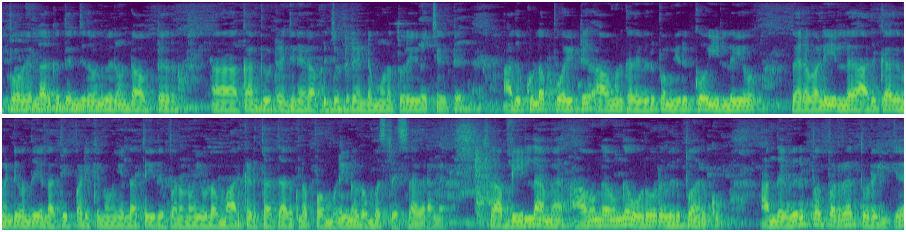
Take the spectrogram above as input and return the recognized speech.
இப்போது எல்லாருக்கும் தெரிஞ்சது வந்து வெறும் டாக்டர் கம்ப்யூட்டர் இன்ஜினியர் அப்படின்னு சொல்லிட்டு ரெண்டு மூணு துறையை வச்சுக்கிட்டு அதுக்குள்ளே போயிட்டு அவங்களுக்கு அது விருப்பம் இருக்கோ இல்லையோ வேறு வழி இல்லை அதுக்காக வேண்டி வந்து எல்லாத்தையும் படிக்கணும் எல்லாத்தையும் இது பண்ணணும் இவ்வளோ மார்க் எடுத்தால் தான் அதுக்குள்ளே போக முடியும்னு ரொம்ப ஸ்ட்ரெஸ் ஆகிறாங்க. ஸோ அப்படி இல்லாமல் அவங்கவுங்க ஒரு ஒரு விருப்பம் இருக்கும். அந்த விருப்பப்படுற துறைக்கு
